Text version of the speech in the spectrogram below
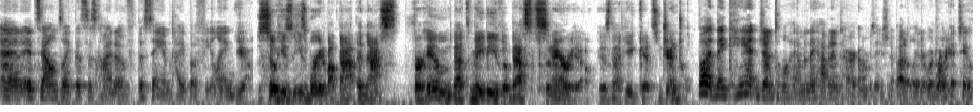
And it sounds like this is kind of the same type of feeling. Yeah. So he's he's worried about that, and that's for him. That's maybe the best scenario is that he gets gentle. But they can't gentle him and they have an entire conversation about it later, which we'll get to.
